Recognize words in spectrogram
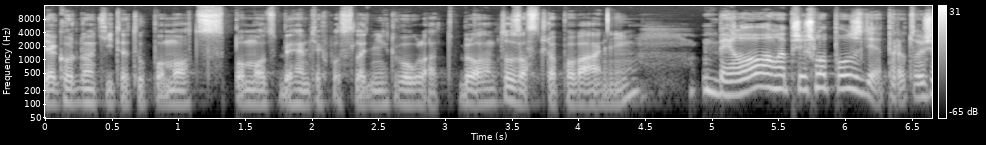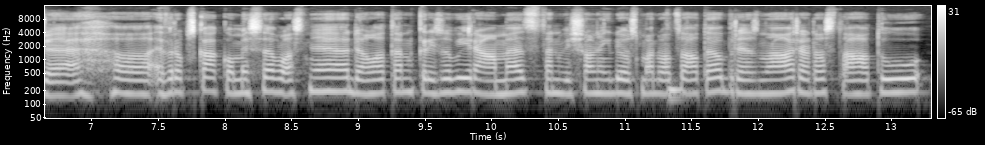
Jak hodnotíte tu pomoc, pomoc během těch posledních dvou let? Bylo tam to zastropování? Bylo, ale přišlo pozdě, protože eh, Evropská komise vlastně dala ten krizový rámec, ten vyšel někdy 28. března. Řada států,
